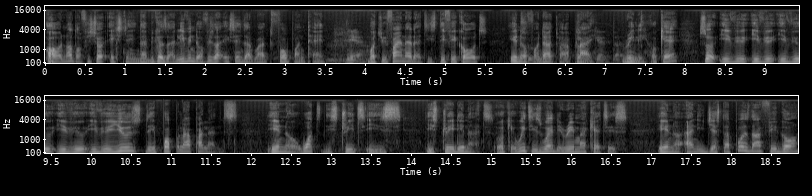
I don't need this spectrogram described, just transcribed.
or not official exchange now because I live in the official exchange at about 4.10. Yeah. But you find out that it's difficult, you know, for that to apply. That. Really, okay? So if you if you if you if you if you use the popular parlance, you know, what the street is is trading at, okay, which is where the real market is, you know, and you just oppose that figure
